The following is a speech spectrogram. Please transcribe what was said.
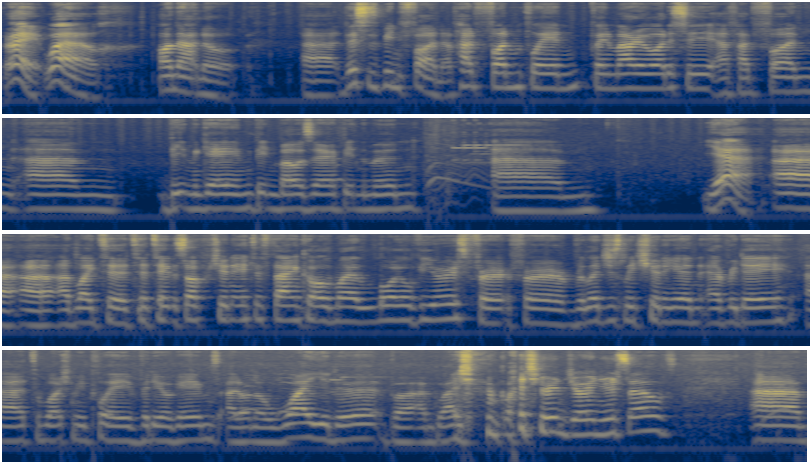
Right. Well, on that note, uh, this has been fun. I've had fun playing playing Mario Odyssey. I've had fun um, beating the game, beating Bowser, beating the moon. Um, yeah, uh, uh, I'd like to, to take this opportunity to thank all of my loyal viewers for, for religiously tuning in every day uh, to watch me play video games. I don't know why you do it, but I'm glad I'm glad you're enjoying yourselves. Um,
